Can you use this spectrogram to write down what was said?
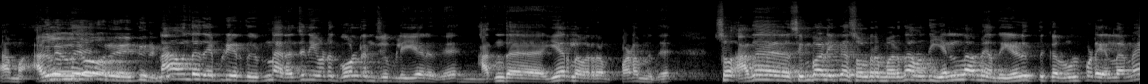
ஆமா அதுல வந்து ஒரு இது நான் வந்து அதை எப்படி எடுத்துக்கிட்டேன்னா ரஜினியோட கோல்டன் ஜூப்ளி இயர் இது. அந்த இயர்ல வர்ற படம் இது. ஸோ அதை சிம்பாலிக்கா சொல்ற மாதிரி தான் வந்து எல்லாமே அந்த எழுத்துக்கள் உள்பட எல்லாமே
